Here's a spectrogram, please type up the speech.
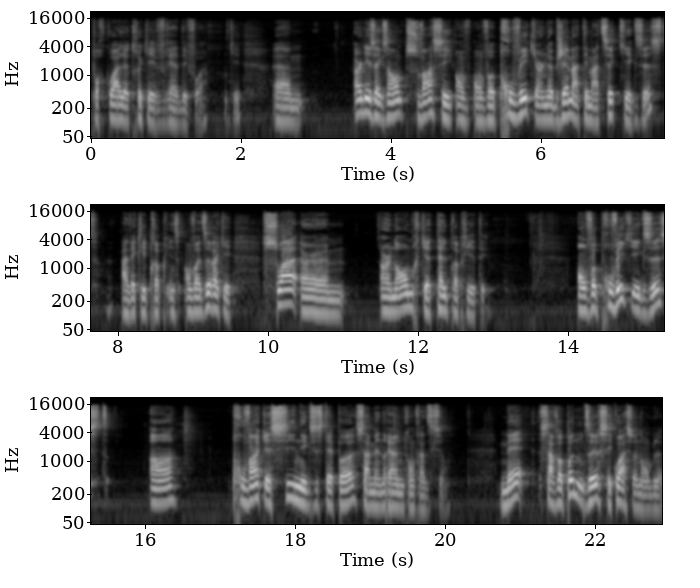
pourquoi le truc est vrai des fois. Euh, un des exemples, souvent, c'est on, va prouver qu'il y a un objet mathématique qui existe avec les propriétés. On va dire, OK, soit un, un nombre qui a telle propriété. On va prouver qu'il existe en prouvant que s'il n'existait pas, ça mènerait à une contradiction. Mais ça va pas nous dire c'est quoi ce nombre-là.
